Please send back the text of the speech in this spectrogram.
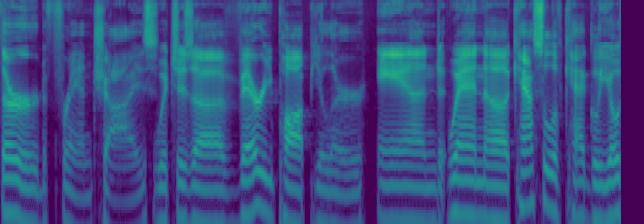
Third franchise, which is uh, very popular. And when uh, Castle of Cagliostro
